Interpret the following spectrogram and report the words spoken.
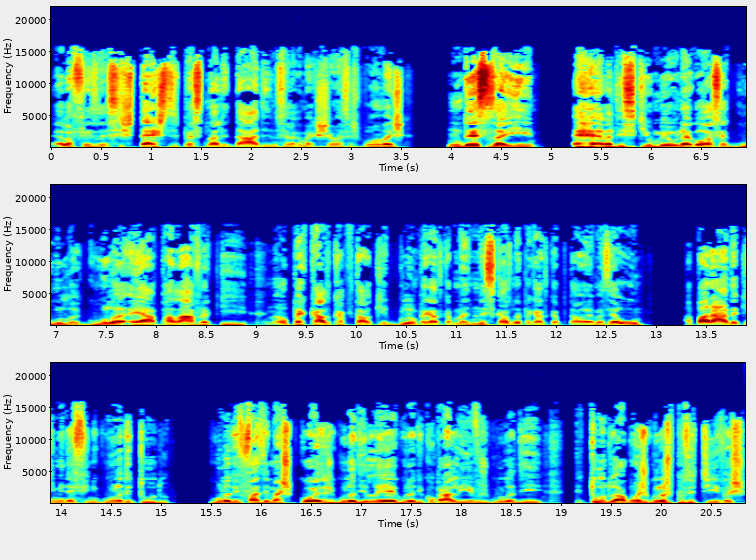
ela fez esses testes de personalidade, não sei lá como é que chama essas porra, mas um desses aí ela disse que o meu negócio é gula. Gula é a palavra que. Não é o pecado capital, que gula é um pecado capital, mas nesse caso não é pecado capital, é, mas é o, a parada que me define. Gula de tudo. Gula de fazer mais coisas, gula de ler, gula de comprar livros, gula de, de tudo. Algumas gulas positivas,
